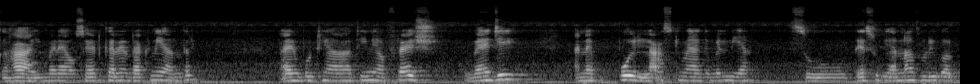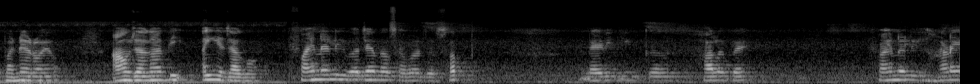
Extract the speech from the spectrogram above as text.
કે હા એ મને આવું સેટ કરીને રાખની અંદર. આઈન પૂઠિયા થઈને ફ્રેશ વેજી અને પોઈ લાસ્ટમાં આગળ મેળ્યા સો તે સુધી આના થોડી વાર ભને રહ્યો. આવું જાગાથી અહીંયા જાગો. ફાઇનલી વાજ્યા હતા સવાર સત અને એડિટિંગ હાલત હે. ફાઇનલી હાણે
